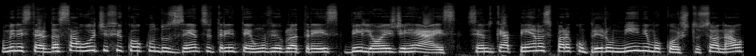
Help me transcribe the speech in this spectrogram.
O Ministério da Saúde ficou com 231,3 bilhões de reais, sendo que apenas para cumprir o mínimo constitucional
